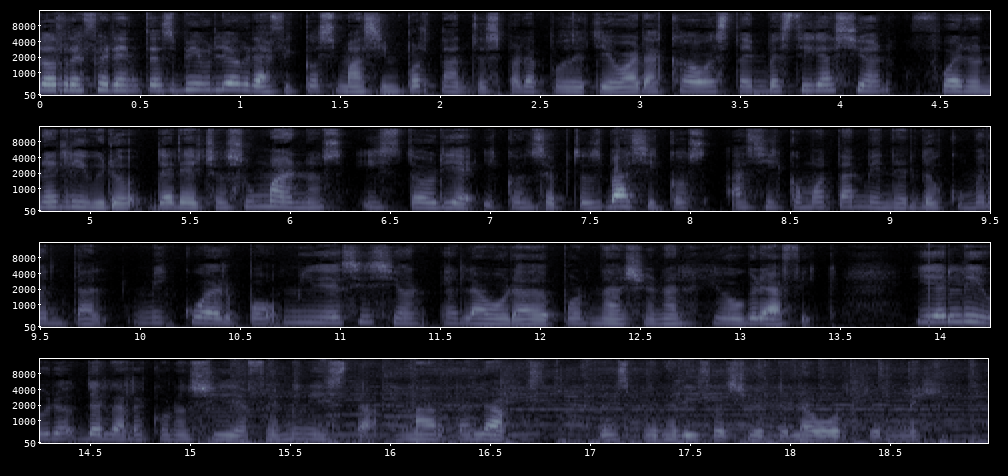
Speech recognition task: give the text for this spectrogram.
Los referentes bibliográficos más importantes para poder llevar a cabo esta investigación fueron el libro Derechos Humanos, Historia y Conceptos Básicos, así como también el documental Mi Cuerpo, Mi Decisión, elaborado por National Geographic, y el libro de la reconocida feminista Marta Lamas, Despenalización del Aborto en México.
